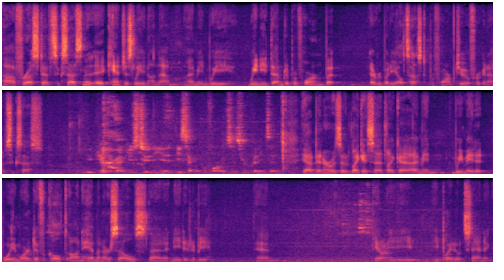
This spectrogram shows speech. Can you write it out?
uh, for us to have success, and it, it can't just lean on them. I mean, we we need them to perform, but everybody else has to perform too if we're going to have success you kind of got used to the, these type of performances from Binnington. Yeah, Binner was a, like I said, like uh, I mean, we made it way more difficult on him and ourselves than it needed to be, and you know he he played outstanding.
